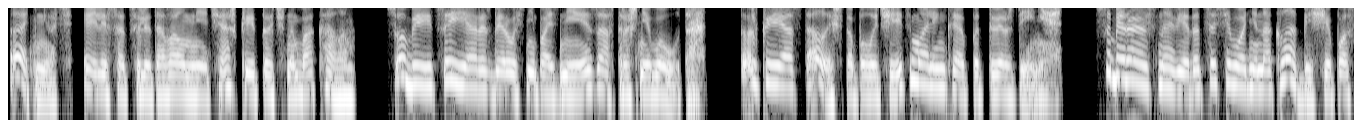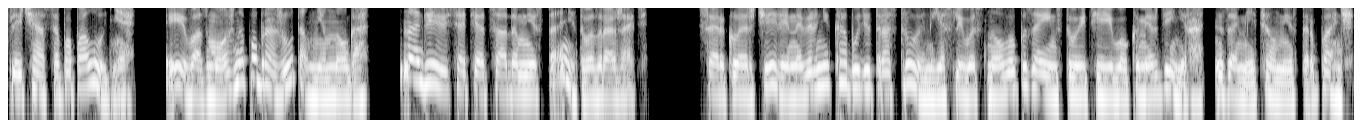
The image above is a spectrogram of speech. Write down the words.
Отнюдь. Элис отсулетовал мне чашкой точно бокалом. С убийцей я разберусь не позднее завтрашнего утра. Только и осталось, что получить маленькое подтверждение. Собираюсь наведаться сегодня на кладбище после часа пополудни. И, возможно, поброжу там немного. Надеюсь, отец Адам не станет возражать. Сэр Клэр Черри наверняка будет расстроен, если вы снова позаимствуете его камердинера, заметил мистер Панч.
